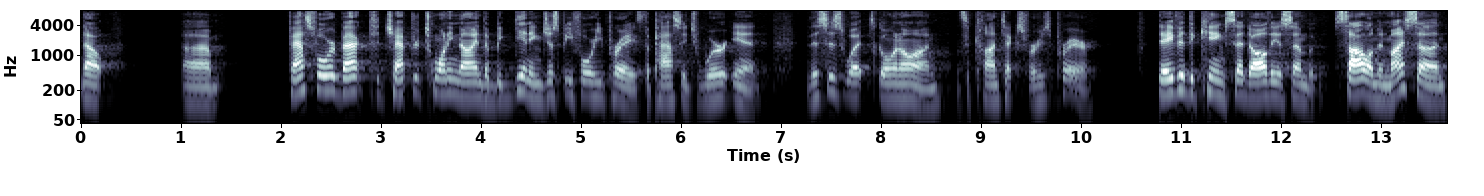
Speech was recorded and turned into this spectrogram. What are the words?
Now, um, fast forward back to chapter 29, the beginning, just before he prays, the passage we're in. This is what's going on. It's a context for his prayer. David the king said to all the assembly Solomon, my son,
